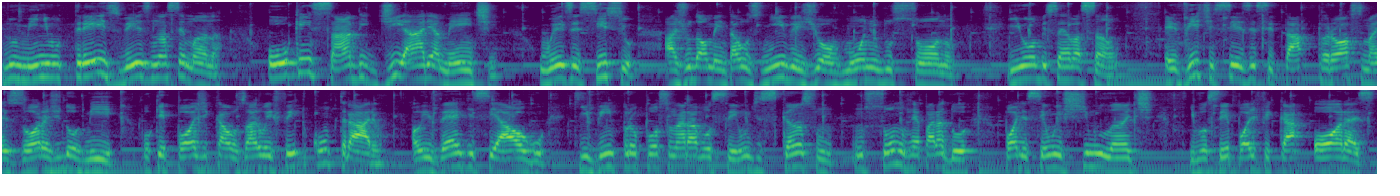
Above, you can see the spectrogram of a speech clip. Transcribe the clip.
no mínimo três vezes na semana ou, quem sabe, diariamente. O exercício ajuda a aumentar os níveis de hormônio do sono. E uma observação: Evite se exercitar próximo às horas de dormir, porque pode causar o efeito contrário. Ao invés de ser algo que vem proporcionar a você um descanso, um, sono reparador, pode ser um estimulante e você pode ficar horas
